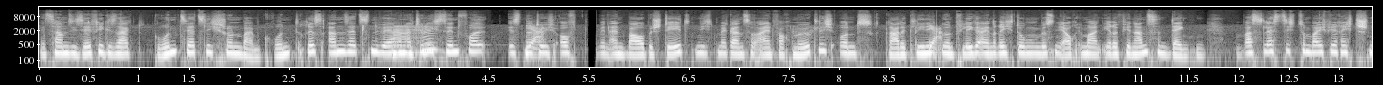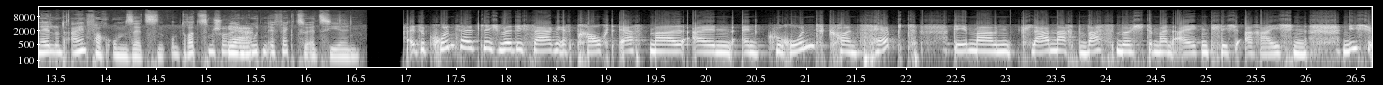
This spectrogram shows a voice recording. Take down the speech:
Jetzt haben Sie sehr viel gesagt, grundsätzlich schon beim Grundriss ansetzen wäre mhm. natürlich sinnvoll, ist natürlich ja. oft, wenn ein Bau besteht, nicht mehr ganz so einfach möglich und gerade Kliniken ja. und Pflegeeinrichtungen müssen ja auch immer an ihre Finanzen denken. Was lässt sich zum Beispiel recht schnell und einfach umsetzen, um trotzdem schon ja. einen guten Effekt zu erzielen? Also grundsätzlich würde ich sagen, es braucht erstmal ein, ein Grundkonzept, dem man klar macht, was möchte man eigentlich erreichen. Nicht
